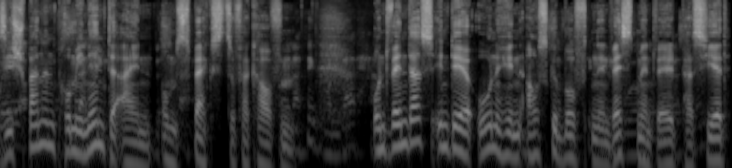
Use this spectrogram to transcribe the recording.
sie spannen Prominente ein, um Specs zu verkaufen. Und wenn das in der ohnehin ausgebufften Investmentwelt passiert,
